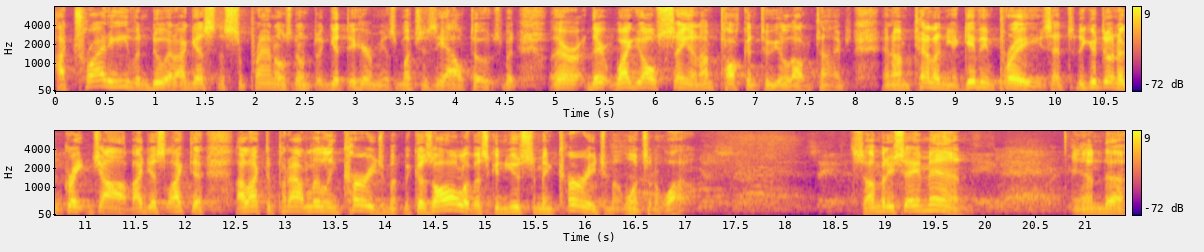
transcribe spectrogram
I try to even do it. I guess the sopranos don't get to hear me as much as the altos, but they're, they're, while y'all singing, I'm talking to you a lot of times. And I'm telling you, give him praise. You're doing a great job. I just like to, I like to put out a little encouragement because all of us can use some encouragement once in a while. Somebody say amen. amen. And uh,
